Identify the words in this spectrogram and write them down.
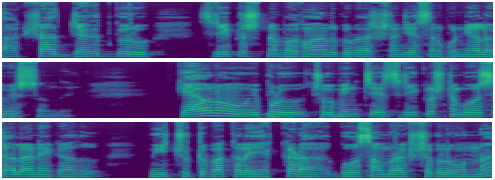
సాక్షాత్ జగద్గురు శ్రీకృష్ణ భగవానులకు ప్రదక్షిణ చేసిన పుణ్యం లభిస్తుంది. కేవలం ఇప్పుడు చూపించే శ్రీకృష్ణ గోశాల అనే కాదు మీ చుట్టుపక్కల ఎక్కడ గో సంరక్షకులు ఉన్నా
